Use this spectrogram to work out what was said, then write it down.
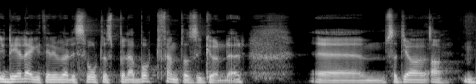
i det läget är det väldigt svårt att spela bort 15 sekunder. Uh, så att jag, ja. Mm.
